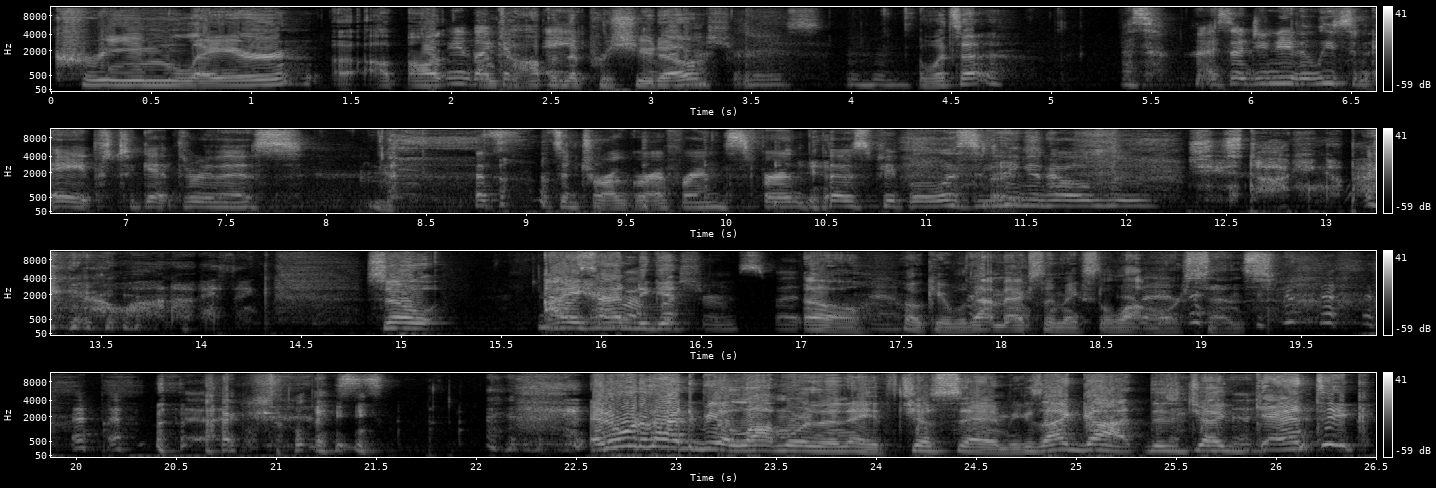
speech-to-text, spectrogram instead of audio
cream layer uh, on, Need on top of the prosciutto. mushrooms. What's that? I said you need at least an eighth to get through this. That's that's a drug reference for those people listening at home who She's talking about marijuana, I think. So No, I had to get. mushrooms, but Oh, yeah. okay. Well, that actually makes a lot more sense. actually. And it would have had to be a lot more than an eighth, just saying, because I got this gigantic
